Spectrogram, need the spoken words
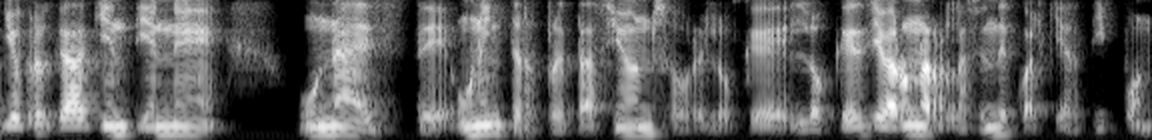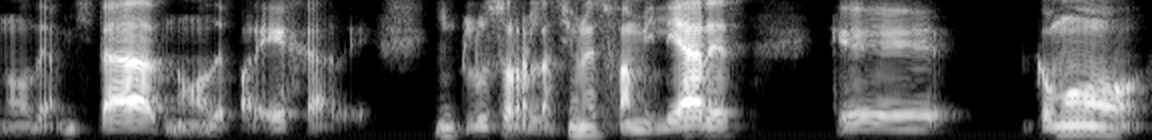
yo creo que cada quien tiene una, este, una interpretación sobre lo que, lo que es llevar una relación de cualquier tipo, ¿no? De amistad, ¿no? De pareja, de incluso relaciones familiares, que cómo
